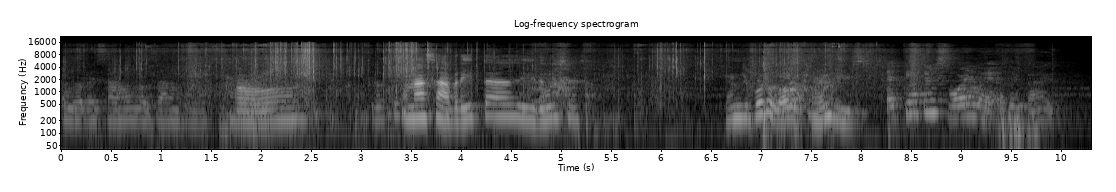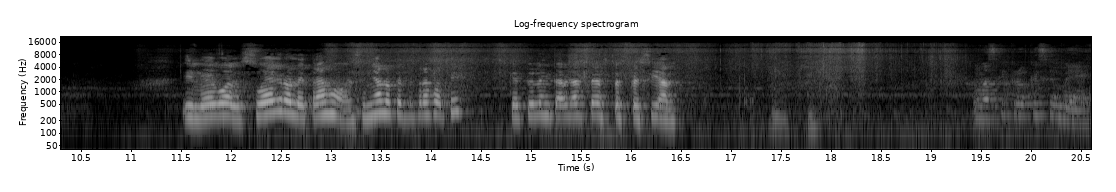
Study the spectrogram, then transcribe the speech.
Cuando rezamos nos dan bolos. Oh, que unas sabritas y dulces. Man, you brought a lot of candies. I think there's more in my other bag. Y luego al suegro le trajo, enseña lo que te trajo a ti, que tú le encargaste esto especial. Nomás que creo que se me...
